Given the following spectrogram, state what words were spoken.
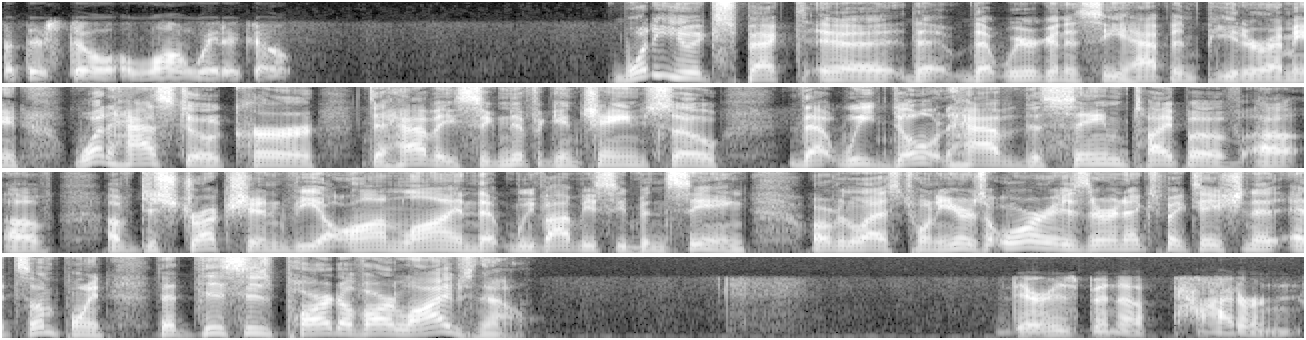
but there's still a long way to go. What do you expect uh, that that we're going to see happen, Peter? I mean, what has to occur to have a significant change so that we don't have the same type of uh, of of destruction via online that we've obviously been seeing over the last twenty years? Or is there an expectation at, at some point that this is part of our lives now? There has been a pattern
